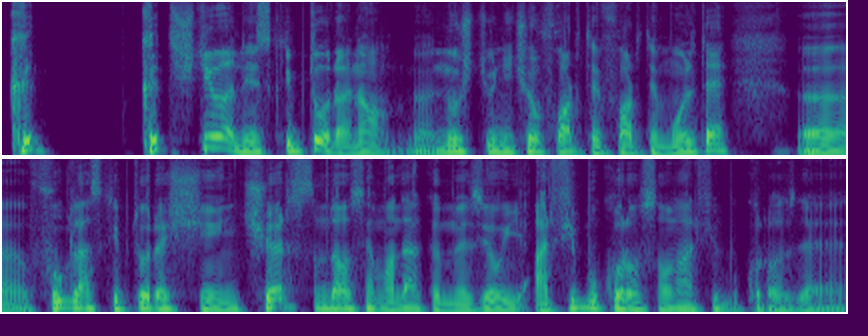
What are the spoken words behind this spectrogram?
cât cât știu eu din scriptură, nu, nu știu nici eu foarte, foarte multe, uh, fug la scriptură și încerc să-mi dau seama dacă Dumnezeu ar fi bucuros sau nu ar fi bucuros de,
